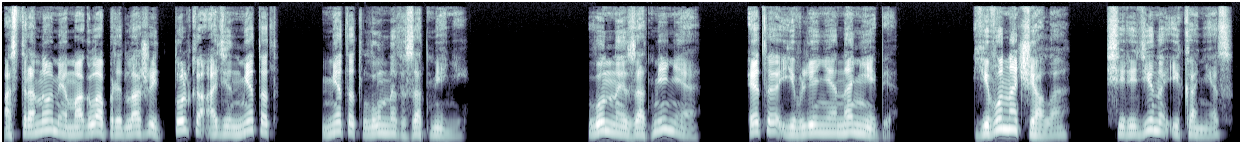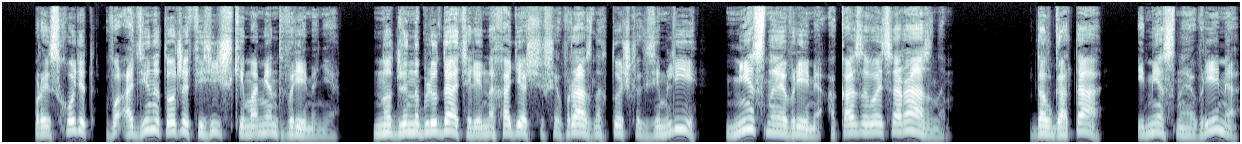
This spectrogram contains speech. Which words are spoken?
астрономия могла предложить только один метод – метод лунных затмений. Лунное затмение – это явление на небе. Его начало, середина и конец происходят в один и тот же физический момент времени, но для наблюдателей, находящихся в разных точках Земли, местное время оказывается разным. Долгота и местное время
